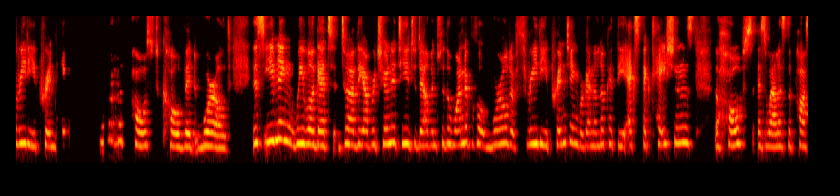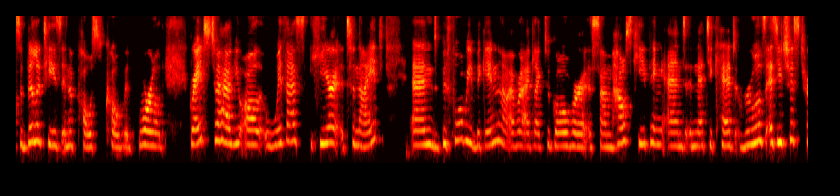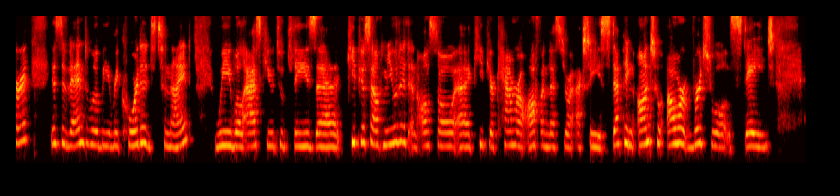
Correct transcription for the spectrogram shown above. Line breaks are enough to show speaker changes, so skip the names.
3D printing for the post-COVID world. This evening, we will get to have the opportunity to delve into the wonderful world of 3D printing. We're going to look at the expectations, the hopes, as well as the possibilities in a post-COVID world. Great to have you all with us here tonight. And before we begin, however, I'd like to go over some housekeeping and netiquette rules. As you just heard, this event will be recorded tonight. We will ask you to please uh, keep yourself muted and also uh, keep your camera off unless you're actually stepping onto our virtual stage.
